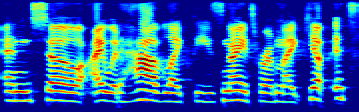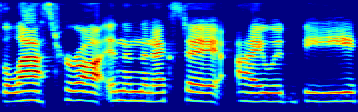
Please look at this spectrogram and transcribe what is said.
And so I would have like these nights where I'm like, yep, it's the last hurrah. And then the next day I would be,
